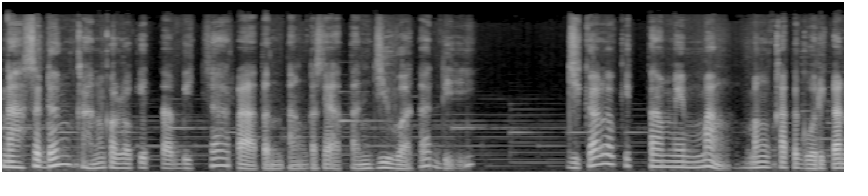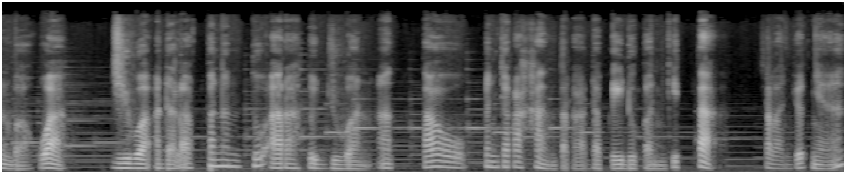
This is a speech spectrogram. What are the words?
Nah, sedangkan kalau kita bicara tentang kesehatan jiwa tadi, jikalau kita memang mengkategorikan bahwa jiwa adalah penentu arah tujuan atau pencerahan terhadap kehidupan kita selanjutnya,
